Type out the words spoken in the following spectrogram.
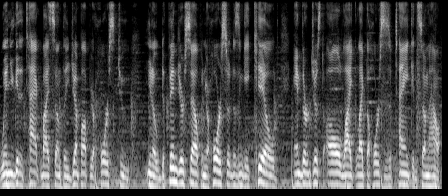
when you get attacked by something, you jump off your horse to you know defend yourself and your horse so it doesn't get killed. And they're just all like like the horse is a tank and somehow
